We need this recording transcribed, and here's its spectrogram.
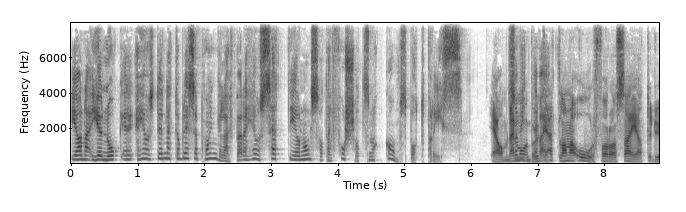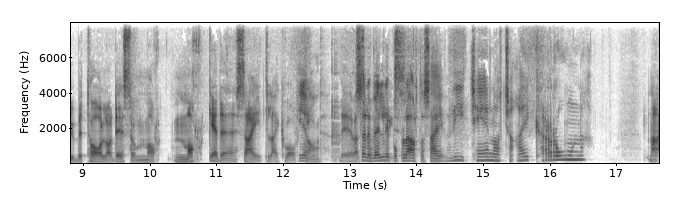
Ja, nei, jeg, nok, jeg, jeg, det er nettopp det som er poenget, Leif. Jeg har jo sett i annonser at de fortsatt snakker om spotpris. Ja, men de må jo bruke et eller annet ord for å si at du betaler det som mark markedet sier til enhver tid. Ja. Det Og så er det veldig populært å si 'vi tjener ikke ei krone'. Nei.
